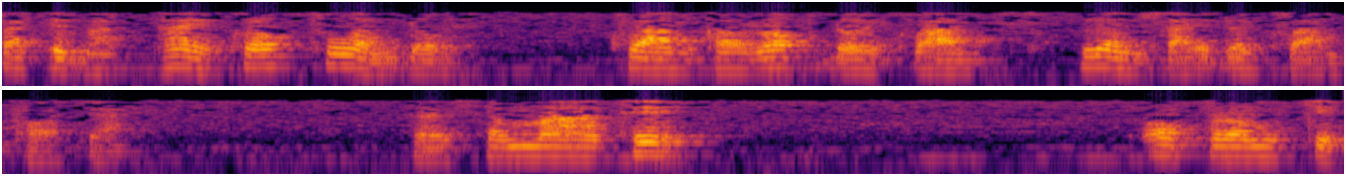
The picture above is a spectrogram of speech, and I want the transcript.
ปฏิบัติให้ครบถ้วนโดย ความเคารพโดยความเลื่อมใสโดยความพอใจสมาธิอบรมจิต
